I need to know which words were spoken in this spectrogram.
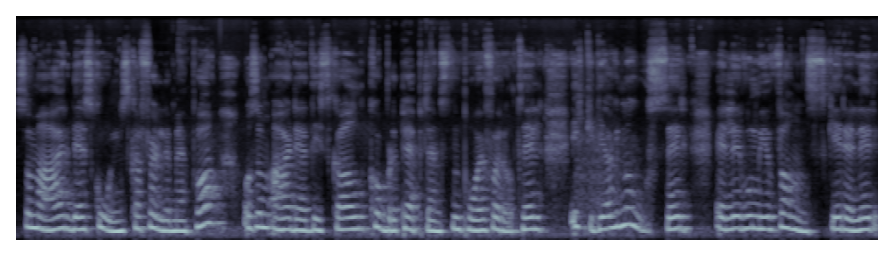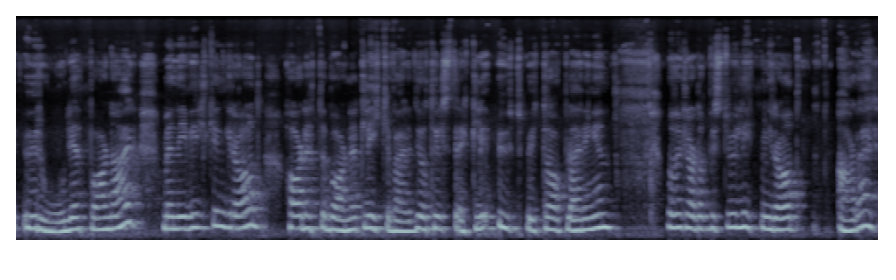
som er det skolen skal følge med på, og som er det de skal koble PP-tjenesten på i forhold til ikke diagnoser eller hvor mye vansker eller urolig et barn er, men i hvilken grad har dette barnet et likeverdig og tilstrekkelig utbytte av opplæringen. Og det er klart at Hvis du i liten grad er der,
